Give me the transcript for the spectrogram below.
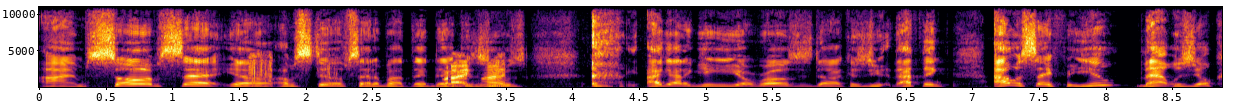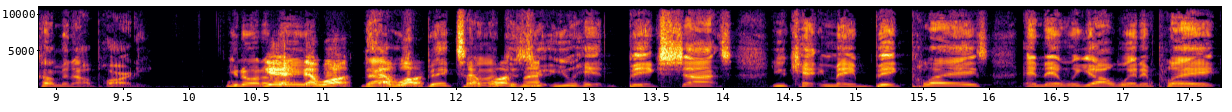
I am so upset, yo. I'm still upset about that day Right, because right. you was. I gotta give you your roses, dog, because you. I think I would say for you that was your coming out party. You know what I Yeah, mean? that was. that, That was, was. big time because you, you hit big shots. You can't you made big plays, and then when y'all went and played,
